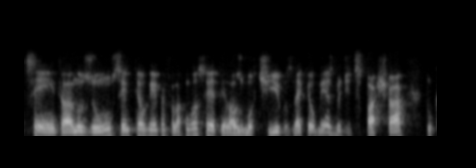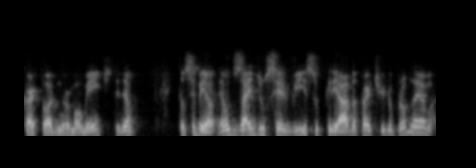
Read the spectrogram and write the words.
você entra lá no Zoom, sempre tem alguém para falar com você, tem lá os motivos, né, que é o mesmo de despachar no cartório normalmente, entendeu? Então você vê, é um design de um serviço criado a partir do problema.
